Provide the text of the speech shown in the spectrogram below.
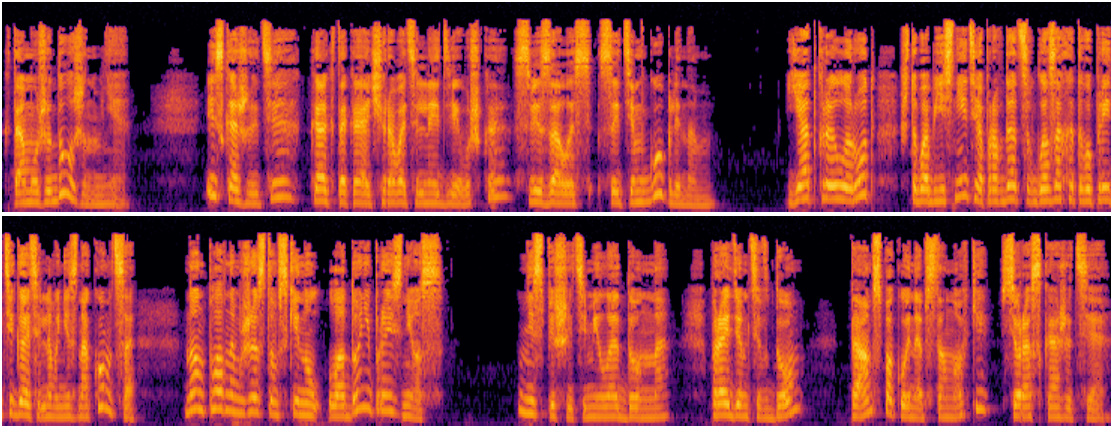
К тому же должен мне. И скажите, как такая очаровательная девушка связалась с этим гоблином?» Я открыла рот, чтобы объяснить и оправдаться в глазах этого притягательного незнакомца, но он плавным жестом вскинул ладонь и произнес. «Не спешите, милая Донна. Пройдемте в дом, там, в спокойной обстановке, все расскажете».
